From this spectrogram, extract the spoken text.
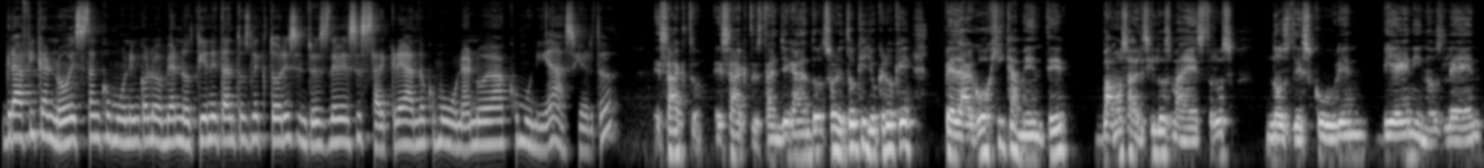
gráfica no es tan común en Colombia, no tiene tantos lectores, entonces debes estar creando como una nueva comunidad, ¿cierto? Exacto, exacto, están llegando, sobre todo que yo creo que pedagógicamente vamos a ver si los maestros nos descubren bien y nos leen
